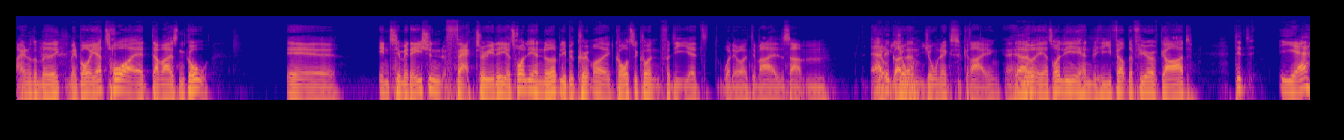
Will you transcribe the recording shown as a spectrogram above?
regner du med, ikke? Men hvor jeg tror, at der var sådan en god øh, intimidation factor i det. Jeg tror lige, han nåede at blive bekymret et kort sekund, fordi at, whatever, det var alt sammen Ja, det kan godt være. Jonex grej, ikke? Han Ja. nåede, jeg tror lige, han he felt the fear of God. Det, ja,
